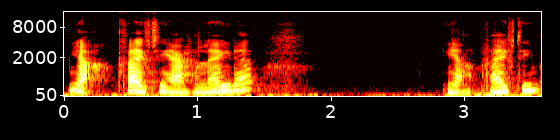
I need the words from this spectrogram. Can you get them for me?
ja, 15 jaar geleden. Ja, 15.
